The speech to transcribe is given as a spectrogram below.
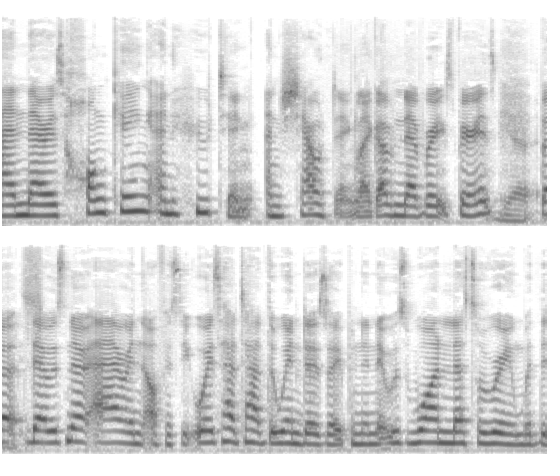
And there is honking and hooting and shouting like I've never experienced. Yeah, but it's- there was no air in the office. You always had to have the windows open, and it was one little room with the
